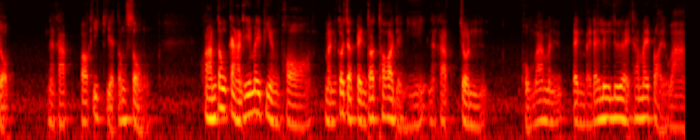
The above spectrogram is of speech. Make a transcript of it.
จบนะครับเพราะขี้เกียจต้องส่ง ความต้องการที่ไม่เพียงพอ มันก็จะเป็นทอดๆอย่างนี้นะครับ จนผมว่ามันเป็นไปได้เรื่อย ๆ ถ้าไม่ปล่อยวาง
